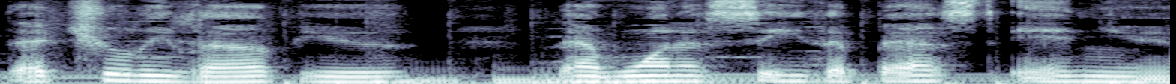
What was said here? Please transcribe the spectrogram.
that truly love you, that want to see the best in you.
